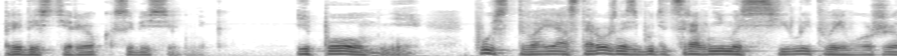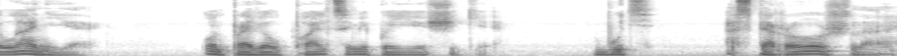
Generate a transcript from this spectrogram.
Предостерег собеседник. «И помни, пусть твоя осторожность будет сравнима с силой твоего желания». Он провел пальцами по ее щеке. «Будь осторожна!»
